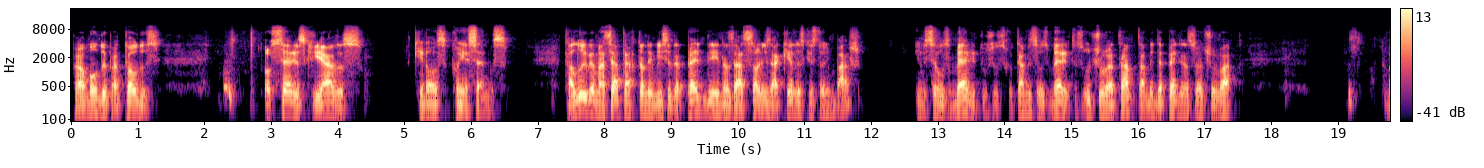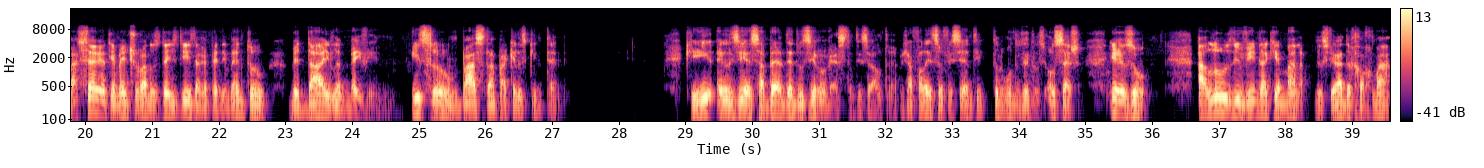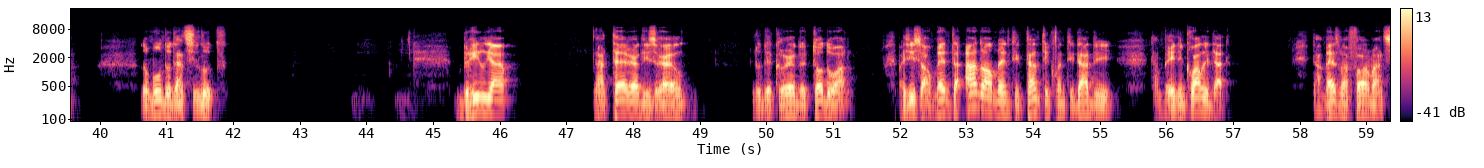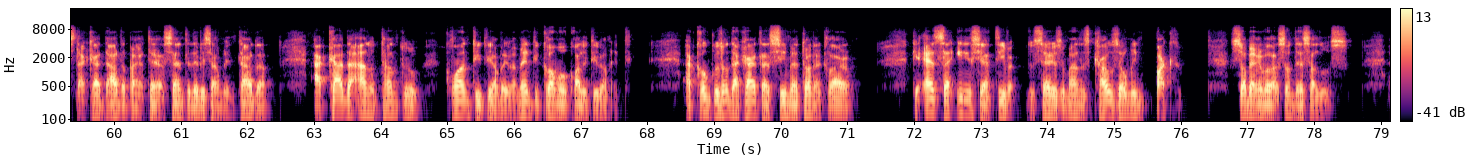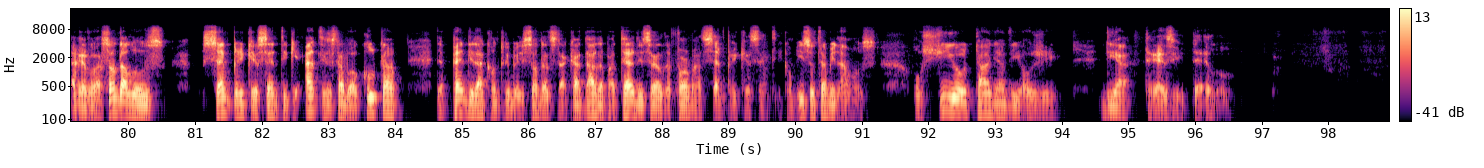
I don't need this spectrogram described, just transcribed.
para o mundo e para todos os seres criados que nós conhecemos. Talui Bemaser Tartonim, isso depende nas ações daqueles que estão embaixo, em seus méritos, os em seus méritos. O Churatam também depende da sua chuva. Baseret Yemei Tshuva, nos 10 dias de arrependimento, Bedai Lemevin. Isso basta para aqueles que entendem. Que eles iam saber deduzir o resto, diz o Alter. Já falei suficiente, todo mundo deduz. Ou seja, em resumo, a luz divina que emana do Sfirah de Chokhmah no mundo da Tzilut brilha na terra de Israel no decorrer de todo o ano. Mas isso aumenta anualmente, tanto em quantidade, também em qualidade. Da mesma forma, a destacar dada para a Terra Santa deve ser aumentada a cada ano, tanto quantitativamente como qualitativamente. A conclusão da carta acima torna claro que essa iniciativa dos seres humanos causa um impacto sobre a revelação dessa luz. A revelação da luz, sempre crescente, que antes estava oculta, depende da contribuição da destacar dada para a terra de Israel de forma sempre crescente. Com isso terminamos o Shio Tanya de hoje, dia 13 de Elul.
